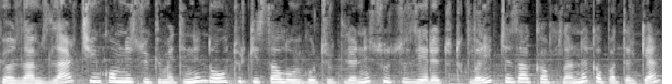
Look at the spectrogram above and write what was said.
Gözlemciler, Çin Komünist Hükümeti'nin Doğu Türkistanlı Uygur Türklerini suçsuz yere tutuklayıp ceza kamplarını kapatırken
